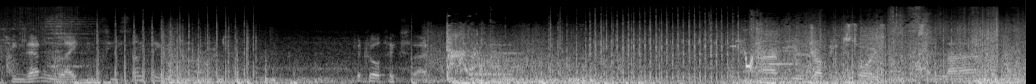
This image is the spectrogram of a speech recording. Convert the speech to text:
Between that and the latency, something isn't right. But we'll fix that. Um, you're dropping stories. Still, uh,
